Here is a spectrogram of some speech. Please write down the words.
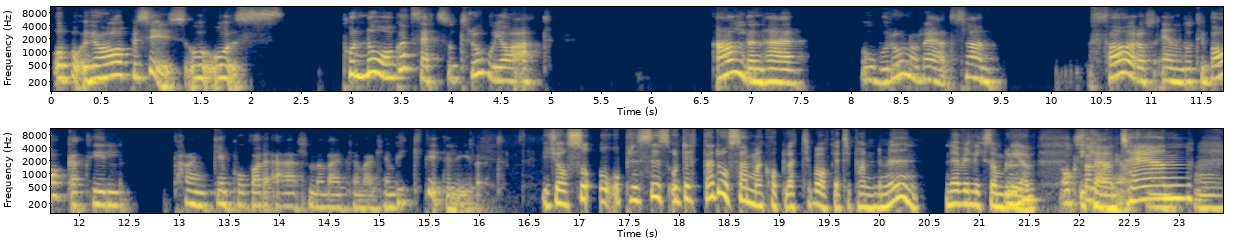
och, och, ja, precis. Och, och på något sätt så tror jag att all den här oron och rädslan för oss ändå tillbaka till tanken på vad det är som är verkligen, verkligen viktigt i livet. Ja, så, och, precis. Och detta då sammankopplat tillbaka till pandemin när vi liksom blev mm, i karantän. Mm,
